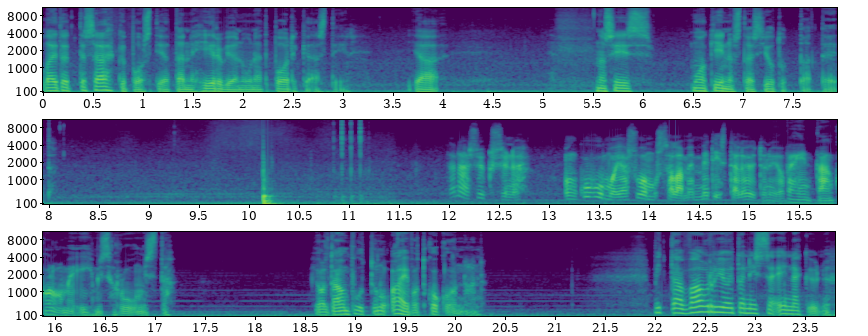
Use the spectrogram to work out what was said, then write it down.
Laitoitte sähköpostia tänne Hirviön unet podcastiin. Ja no siis, mua kiinnostaisi jututtaa teitä. Tänä syksynä on Kuhumo ja Suomussalamen metistä löytynyt jo vähintään kolme ihmisruumista, joilta on puuttunut aivot kokonaan. Mitään vaurioita niissä ei näkynyt,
